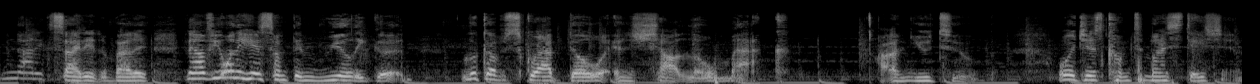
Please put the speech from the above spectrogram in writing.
not, excited about it. Now, if you want to hear something really good, look up Scrap Dough and Shalom Mac on YouTube. Or just come to my station.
